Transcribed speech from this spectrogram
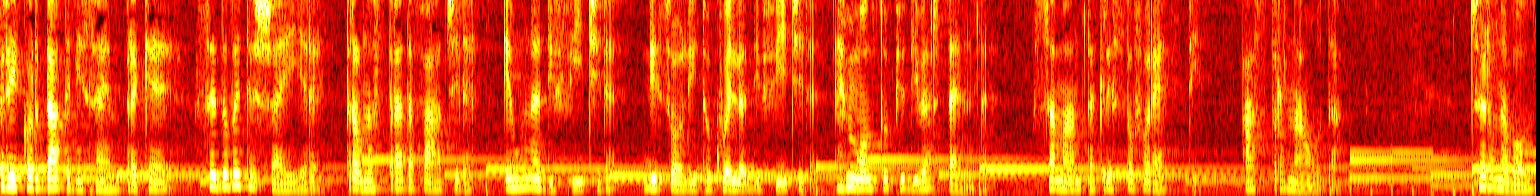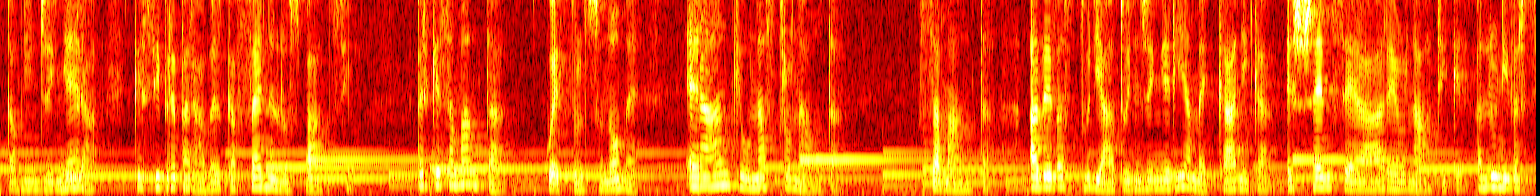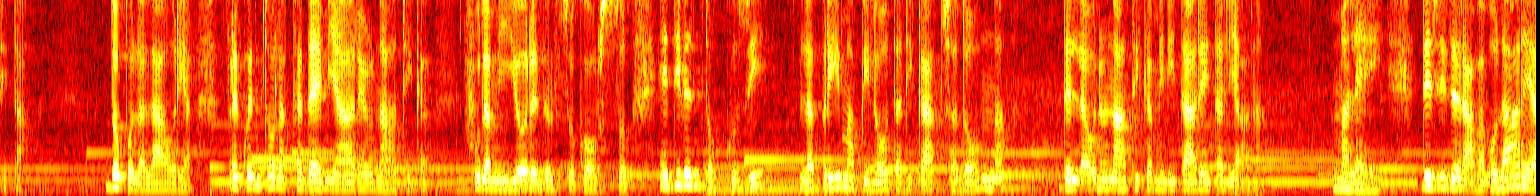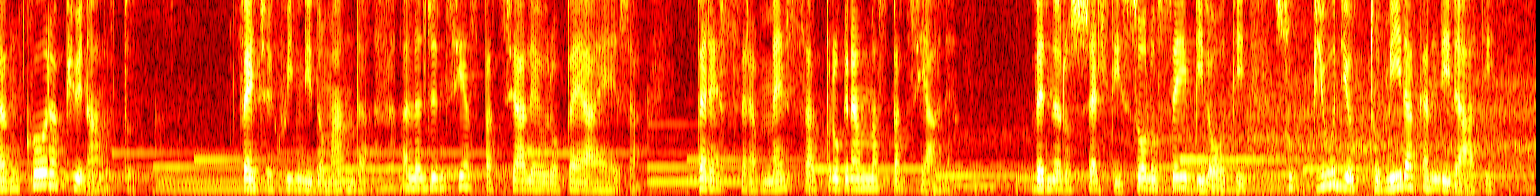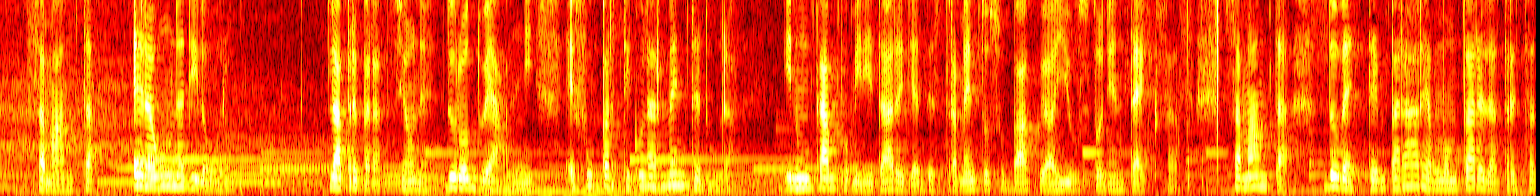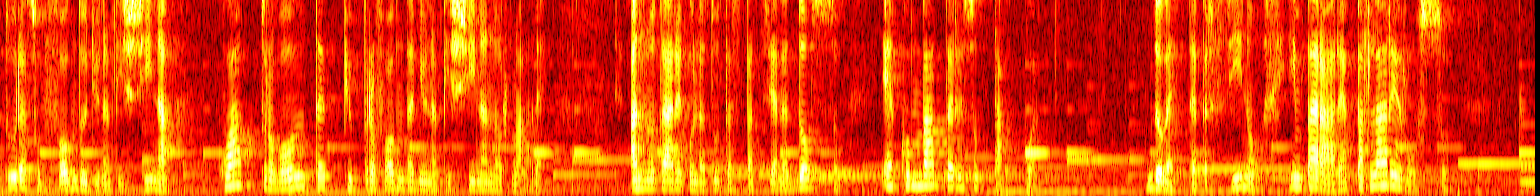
Ricordatevi sempre che se dovete scegliere tra una strada facile e una difficile, di solito quella difficile è molto più divertente. Samantha Cristoforetti, astronauta. C'era una volta un'ingegnera che si preparava il caffè nello spazio, perché Samantha, questo è il suo nome, era anche un astronauta. Samantha aveva studiato ingegneria meccanica e scienze aeronautiche all'università. Dopo la laurea frequentò l'Accademia Aeronautica, fu la migliore del suo corso e diventò così la prima pilota di caccia donna dell'aeronautica militare italiana. Ma lei desiderava volare ancora più in alto. Fece quindi domanda all'Agenzia Spaziale Europea ESA per essere ammessa al programma spaziale. Vennero scelti solo sei piloti su più di 8.000 candidati. Samantha era una di loro. La preparazione durò due anni e fu particolarmente dura. In un campo militare di addestramento subacqueo a Houston, in Texas, Samantha dovette imparare a montare l'attrezzatura sul fondo di una piscina quattro volte più profonda di una piscina normale a nuotare con la tuta spaziale addosso e a combattere sott'acqua. Dovette persino imparare a parlare rosso.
